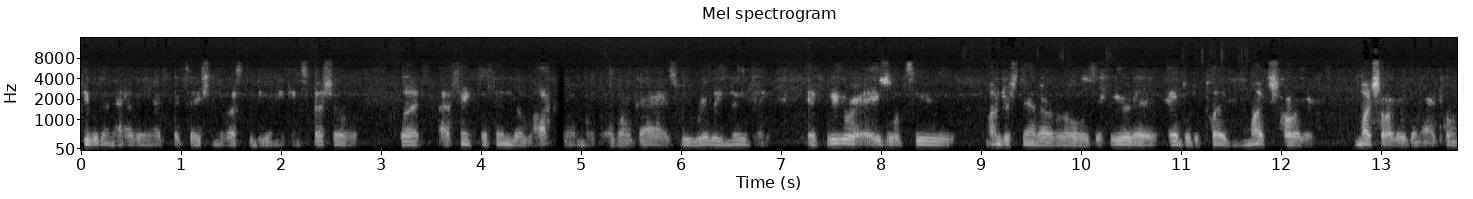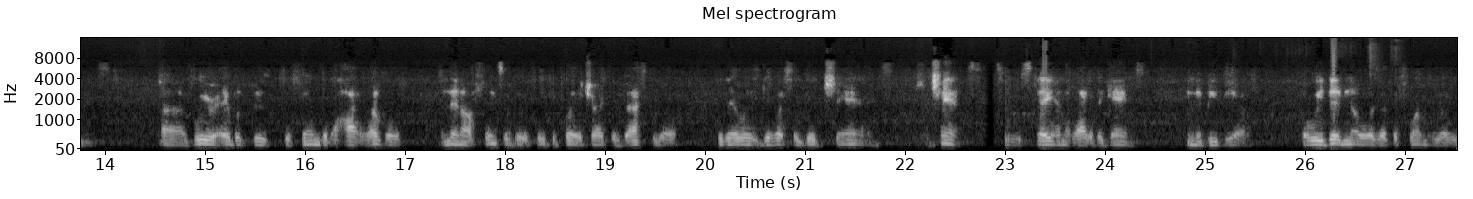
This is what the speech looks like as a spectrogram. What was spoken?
people didn't have any expectation of us to do anything special. But I think within the locker room of, of our guys, we really knew that if we were able to understand our roles, if we were able to play much harder, much harder than our opponents, uh, if we were able to defend at a high level, and then offensively, if we could play attractive basketball, that would give us a good chance, chance to stay in a lot of the games in the BBL. What we didn't know was that the formula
